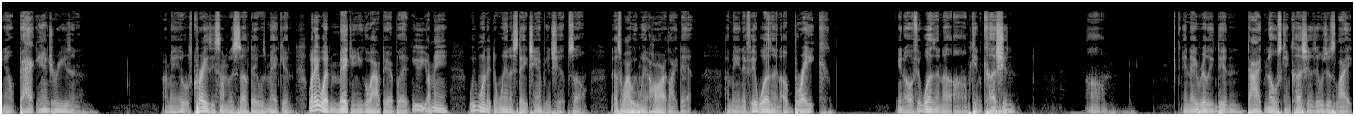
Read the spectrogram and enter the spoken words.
you know back injuries and I mean it was crazy some of the stuff they was making. Well, they wasn't making you go out there, but you I mean we wanted to win a state championship, so that's why we went hard like that. I mean, if it wasn't a break you know, if it wasn't a um, concussion, um, and they really didn't diagnose concussions, it was just like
